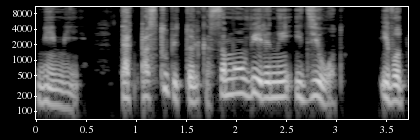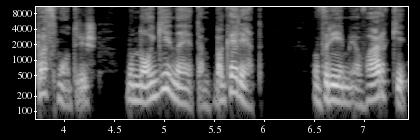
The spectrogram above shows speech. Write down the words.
Мими, так поступит только самоуверенный идиот. И вот посмотришь, многие на этом погорят. Время варки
